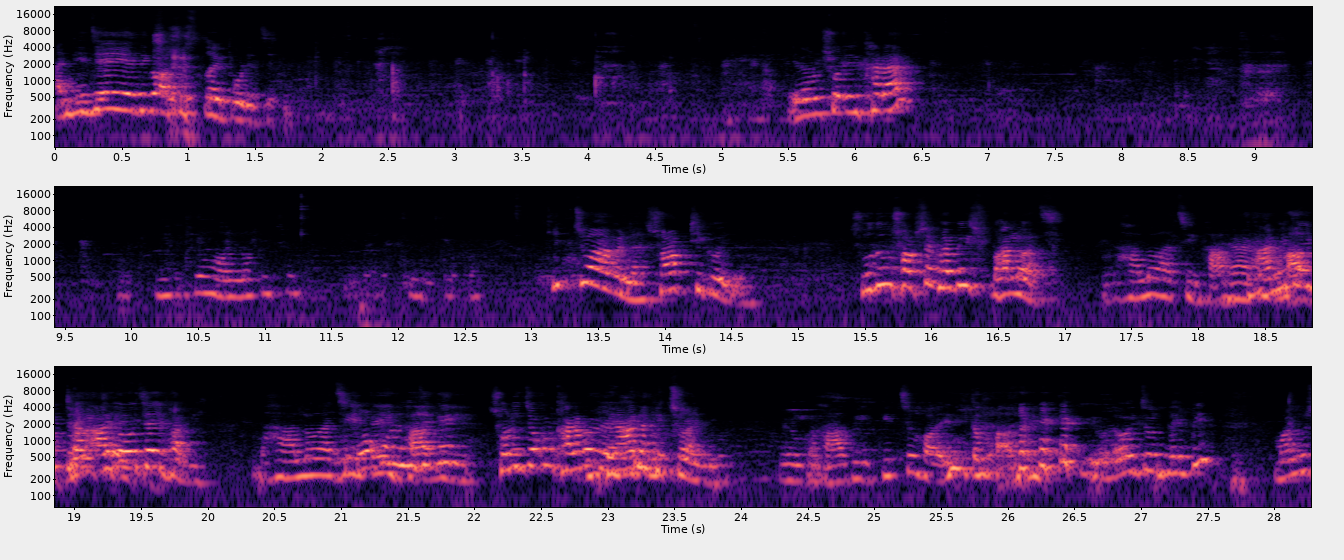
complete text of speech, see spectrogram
আর নিজেই এদিকে অসুস্থ হয়ে পড়েছে। এরকম শরীর খারাপ? কিছু অন্য কিছু? কিচ্ছু হবে না সব ঠিক হয়ে যাবে। শুধু সবসময় ভাবিস ভালো আছি। ভালো আছি ভাব। হ্যাঁ, আমি তো ওইটা- আমি ওইটাই ভাবি। ভালো আছি এটাই ভাবি। শরীর যখন খারাপ হবে না না কিচ্ছু হয়নি। ভাবি কিছু হয়নি তো ভাবি। ওই জন্য দেখবি মানুষ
